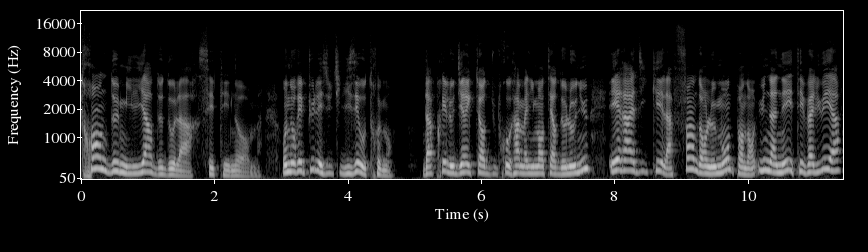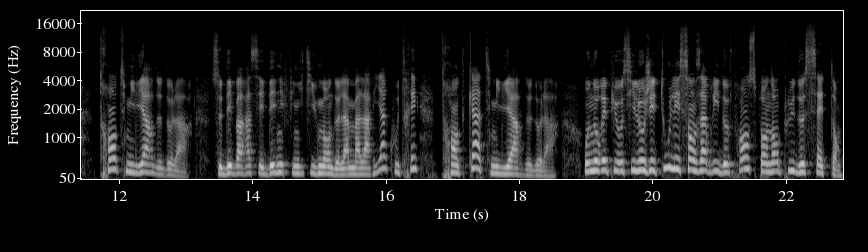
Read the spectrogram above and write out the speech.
32 milliards de dollars, c'est énorme. On aurait pu les utiliser autrement. D'après le directeur du programme alimentaire de l'ONU, éradiquer la faim dans le monde pendant une année est évalué à 30 milliards de dollars. Se débarrasser définitivement de la malaria coûterait 34 milliards de dollars. On aurait pu aussi loger tous les sans-abri de France pendant plus de 7 ans.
